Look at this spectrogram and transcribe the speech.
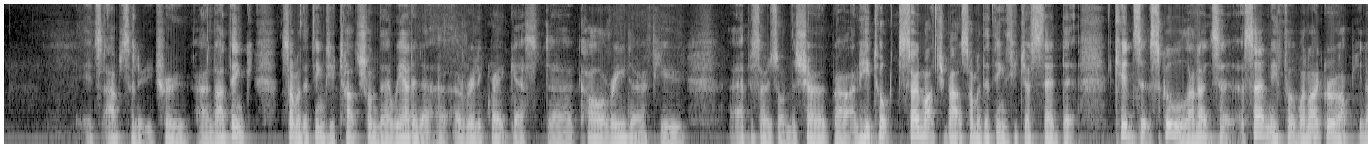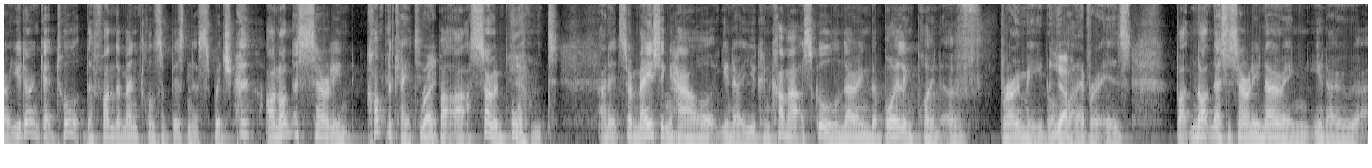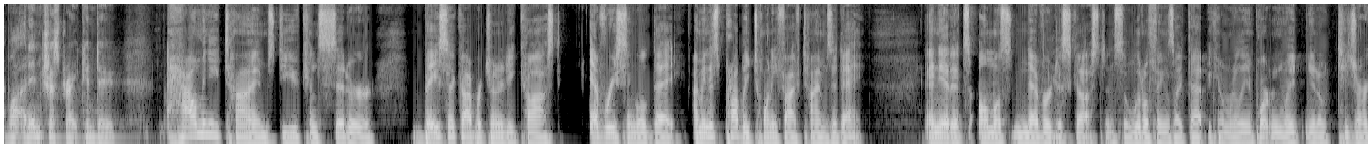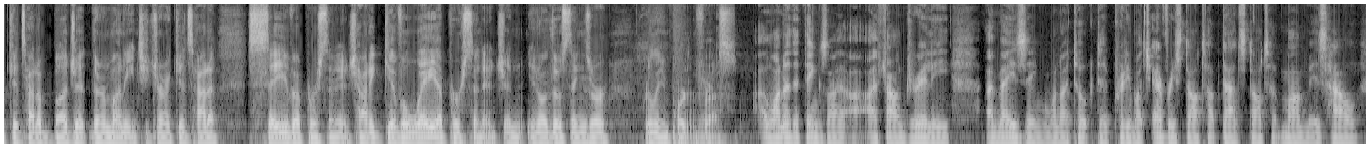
it's absolutely true. And I think some of the things you touched on there, we had a, a really great guest, uh, Carl Reeder, a few episodes on the show about, and he talked so much about some of the things you just said that kids at school, and it's, uh, certainly for when I grew up, you know, you don't get taught the fundamentals of business, which are not necessarily complicated, right. but are so important. Yeah. And it's amazing how, you know, you can come out of school knowing the boiling point of bromine or yeah. whatever it is, but not necessarily knowing, you know, what an interest rate can do. How many times do you consider basic opportunity cost every single day? I mean, it's probably 25 times a day and yet it's almost never discussed. And so little things like that become really important. We, you know, teaching our kids how to budget their money, teaching our kids how to save a percentage, how to give away a percentage, and you know those things are really important yeah. for us. Uh, one of the things I, I found really amazing when I talked to pretty much every startup dad, startup mum, is how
